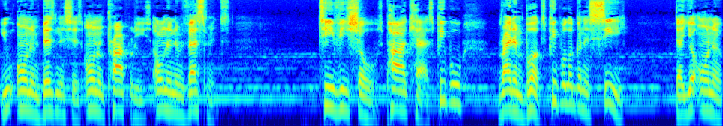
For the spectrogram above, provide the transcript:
You owning businesses, owning properties, owning investments, TV shows, podcasts. People writing books. People are going to see that you're on a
